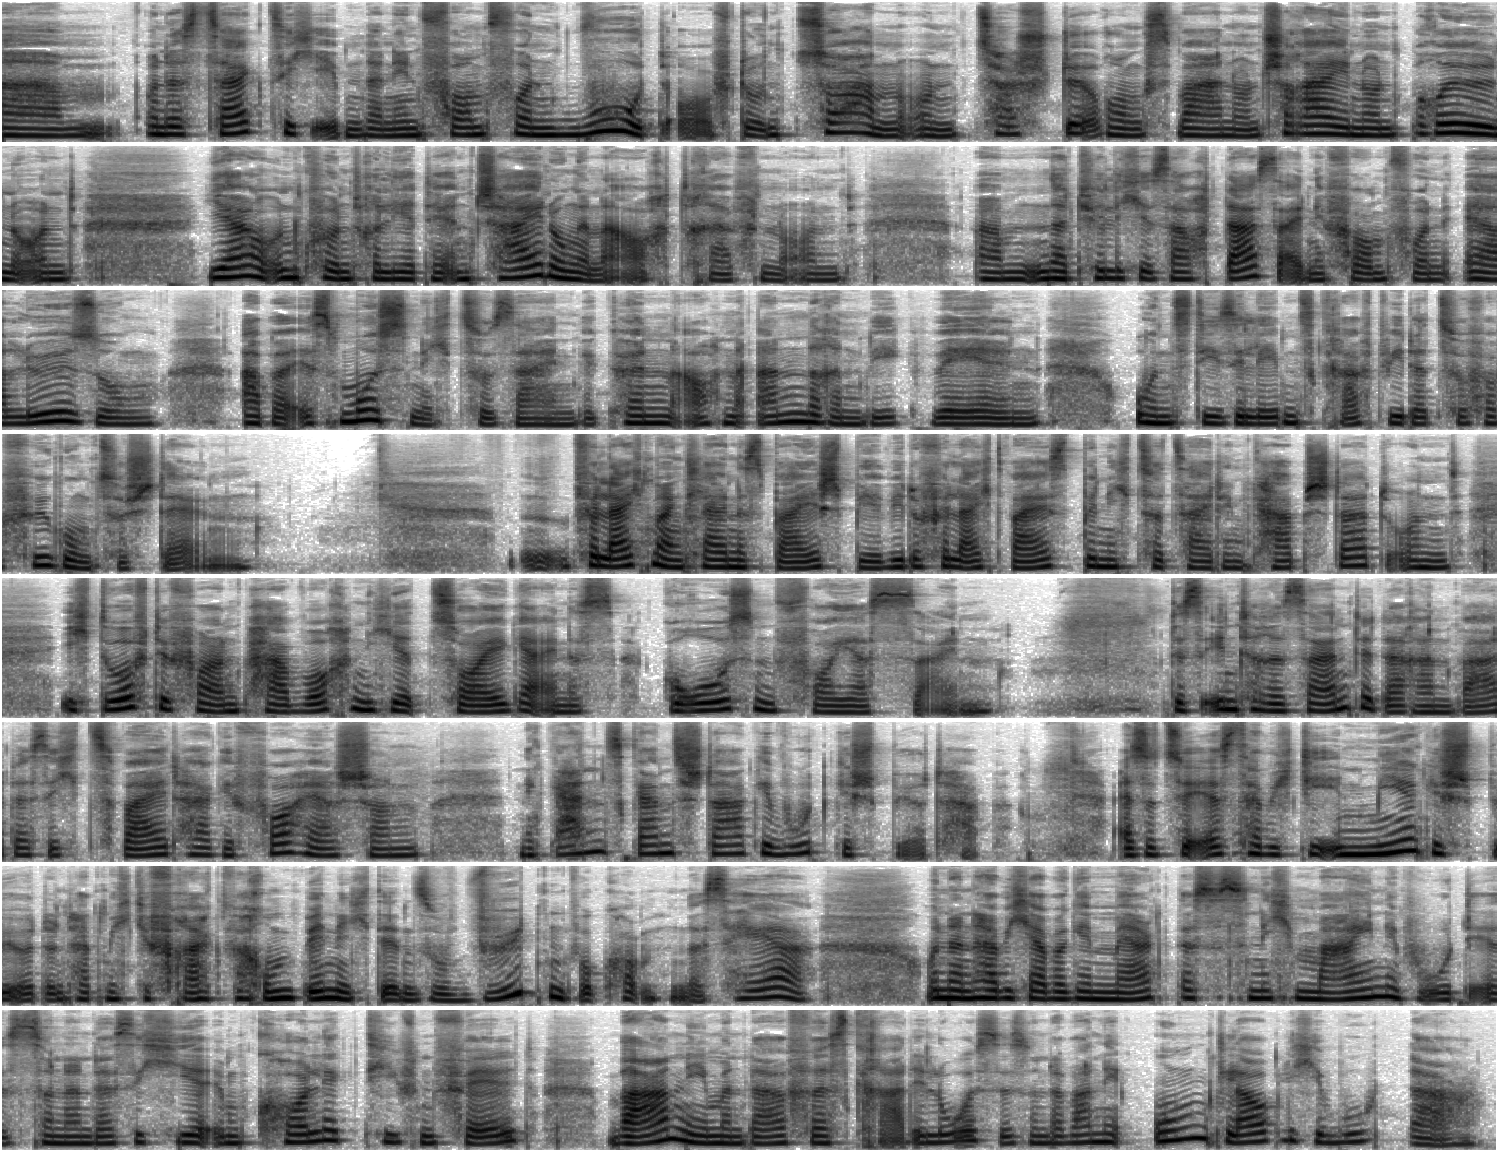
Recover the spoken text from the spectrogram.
Ähm, und das zeigt sich eben dann in Form von Wut oft und Zorn und Zerstörungswahn und Schreien und Brüllen und ja, unkontrollierte Entscheidungen auch treffen. Und ähm, natürlich ist auch das eine Form von Erlösung, aber es muss nicht so sein. Wir können auch einen anderen Weg wählen, uns diese Lebenskraft wieder zur Verfügung zu stellen. Vielleicht mal ein kleines Beispiel. Wie du vielleicht weißt, bin ich zurzeit in Kapstadt und ich durfte vor ein paar Wochen hier Zeuge eines großen Feuers sein. Das Interessante daran war, dass ich zwei Tage vorher schon eine ganz, ganz starke Wut gespürt habe. Also zuerst habe ich die in mir gespürt und habe mich gefragt, warum bin ich denn so wütend? Wo kommt denn das her? Und dann habe ich aber gemerkt, dass es nicht meine Wut ist, sondern dass ich hier im kollektiven Feld wahrnehmen darf, was gerade los ist. Und da war eine unglaubliche Wut da.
